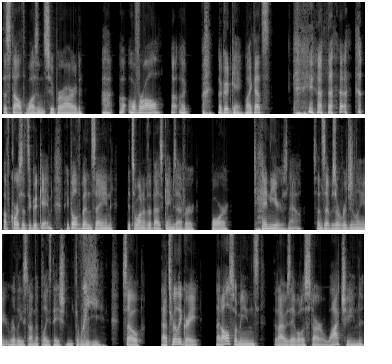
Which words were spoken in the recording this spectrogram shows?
the stealth wasn't super hard. Uh, overall, a, a, a good game. Like that's, of course, it's a good game. People have been saying it's one of the best games ever for 10 years now since it was originally released on the PlayStation 3. So that's really great. That also means that I was able to start watching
